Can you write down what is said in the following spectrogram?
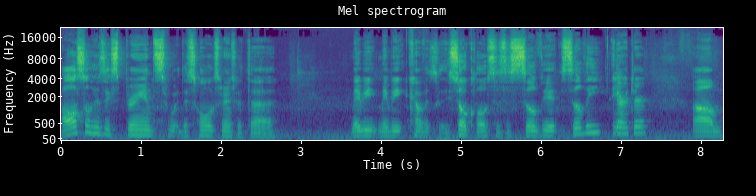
Also, his experience with this whole experience with the. Maybe maybe kind of so close as the Sylvia Sylvie Yeah. character, um,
